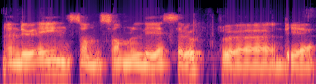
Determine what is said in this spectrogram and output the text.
men det är en som, som läser upp eh, det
